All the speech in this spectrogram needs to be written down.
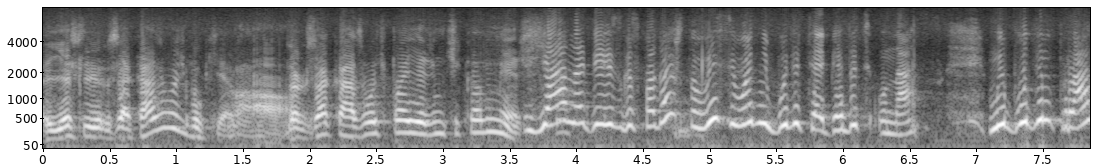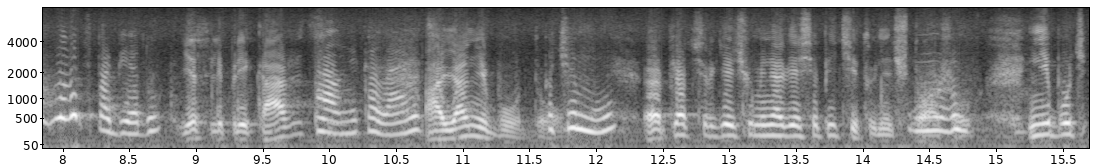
если заказывать букет, так заказывать поедемте-ка вместе. Я надеюсь, господа, что вы сегодня будете обедать у нас. Мы будем праздновать победу. Если прикажете. Павел Николаевич. А я не буду. Почему? Э, Петр Сергеевич у меня весь аппетит уничтожил. Не будь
